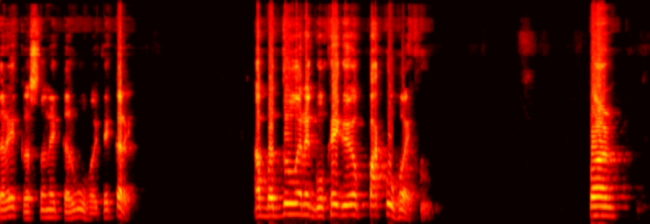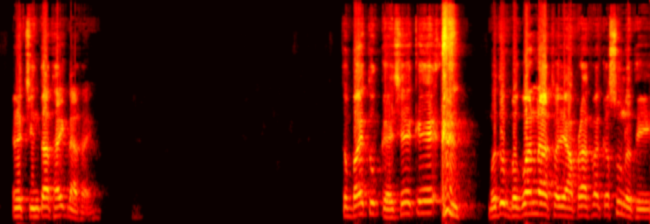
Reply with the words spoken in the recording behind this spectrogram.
કરે, કૃષ્ણને કરવું હોય તે કરે. આ બધું એને ગોખાઈ ગયો પાક્કું હોય. પણ એને ચિંતા થાય કે ના થાય? તો ભાઈ તું કહે છે કે બધું ભગવાનના હાથમાં છે, આપણા હાથમાં કશું નથી.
